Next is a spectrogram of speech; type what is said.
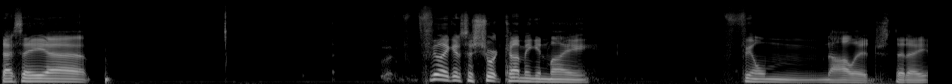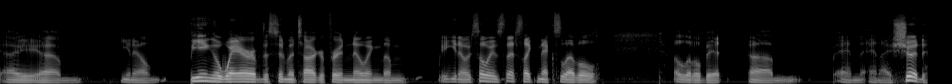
that's a uh, feel like it's a shortcoming in my film knowledge that I, I um, you know, being aware of the cinematographer and knowing them, you know, it's always that's like next level a little bit. Um, and and I should,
